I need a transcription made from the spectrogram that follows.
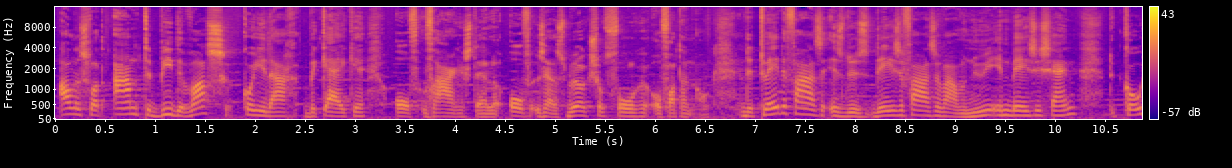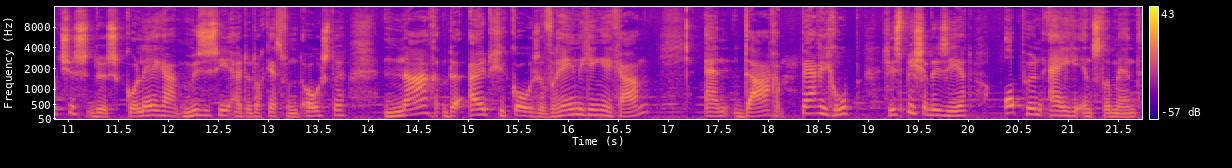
alles wat aan te bieden was, kon je daar bekijken of vragen stellen of zelfs workshops volgen of wat dan ook. De tweede fase is dus deze fase waar we nu in bezig zijn. De coaches, dus collega muzici uit het Orkest van het Oosten, naar de uitgekozen verenigingen gaan en daar per groep gespecialiseerd op hun eigen instrument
